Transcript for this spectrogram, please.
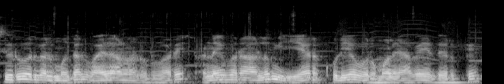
சிறுவர்கள் முதல் வயதானவர்கள் வரை அனைவராலும் ஏறக்கூடிய ஒரு மலையாகவே இது இருக்குது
